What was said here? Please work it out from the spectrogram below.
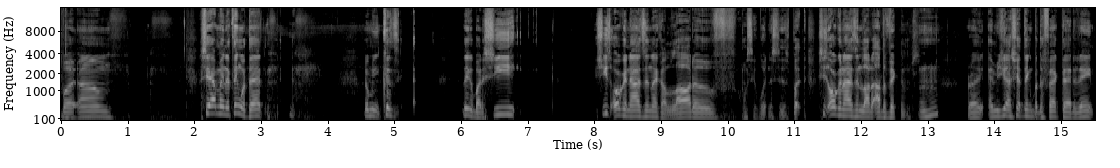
but um, see, I mean the thing with that, I mean, cause think about it, she she's organizing like a lot of I won't say witnesses, but she's organizing a lot of other victims, Mm-hmm. right? I mean, you guys should think about the fact that it ain't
